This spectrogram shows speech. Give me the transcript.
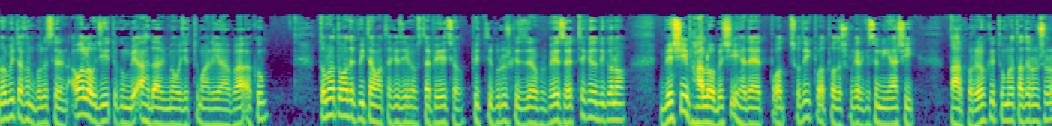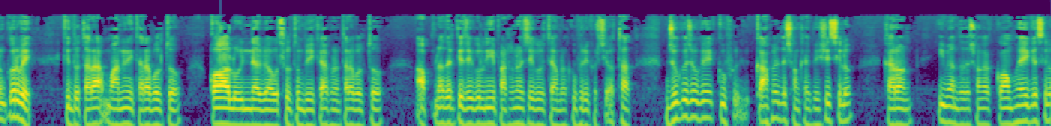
নবী তখন বলেছিলেন আওয়ালা উজি তুকুম বে আহদা ইমা ওজিদ তুমালিয়া বা তোমরা তোমাদের পিতা মাতাকে যে ব্যবস্থা পেয়েছ, পিতৃপুরুষকে যাদের উপর পেয়েছ, এর থেকে যদি কোনো বেশি ভালো, বেশি হেদায়ত পদ সঠিক পথ প্রদর্শনকারী কিছু নিয়ে আসি, তারপরেও কি তোমরা তাদের অনুসরণ করবে? কিন্তু তারা মানেনি, তারা বলতো কল উন্না উসুলতুম তারা বলতো, আপনাদেরকে যেগুলো নিয়ে পাঠানো হয়েছে সেগুলিতে আমরা কুফুরি করছি। অর্থাৎ যুগে যুগে কুফুরি কাফেরদের সংখ্যা বেশি ছিল, কারণ ইমানদারদের সংখ্যা কম হয়ে গেছিল।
